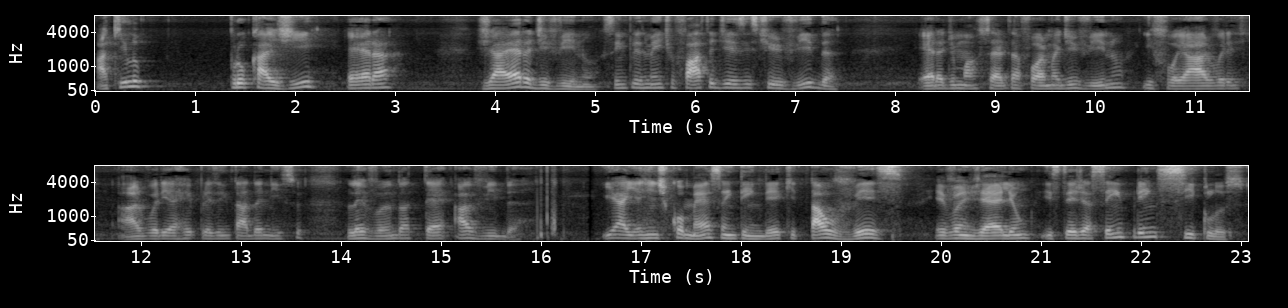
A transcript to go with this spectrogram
Aquilo pro Kaji era já era divino, simplesmente o fato de existir vida era de uma certa forma divino e foi a árvore, a árvore é representada nisso levando até a vida. E aí a gente começa a entender que talvez Evangelion esteja sempre em ciclos.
